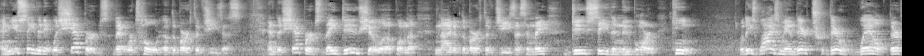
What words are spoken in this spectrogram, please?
and you see that it was shepherds that were told of the birth of Jesus. And the shepherds, they do show up on the night of the birth of Jesus, and they do see the newborn king. Well, these wise men, they're, they're well, they're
